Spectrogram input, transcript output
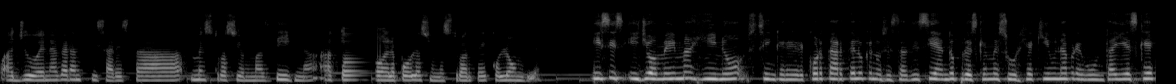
ayuden a garantizar esta menstruación más digna a toda la población menstruante de Colombia. Isis, y yo me imagino, sin querer cortarte lo que nos estás diciendo, pero es que me surge aquí una pregunta y es que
